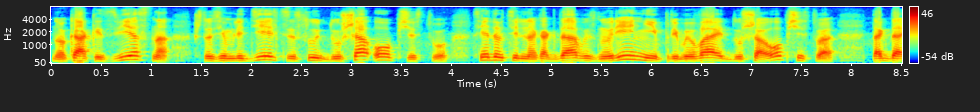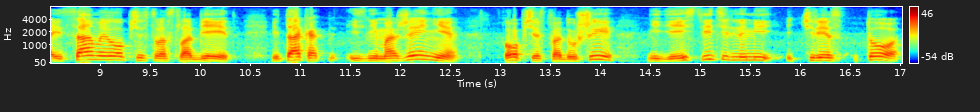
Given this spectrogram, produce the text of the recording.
Но как известно, что земледельцы суть душа обществу, следовательно, когда в изнурении пребывает душа общества, тогда и самое общество слабеет. И так от изнеможения общества души недействительными через то,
